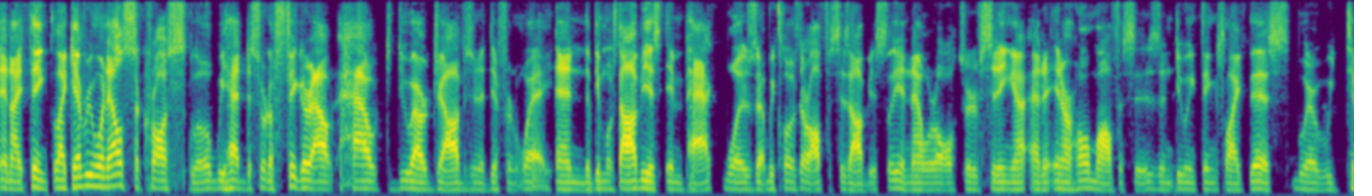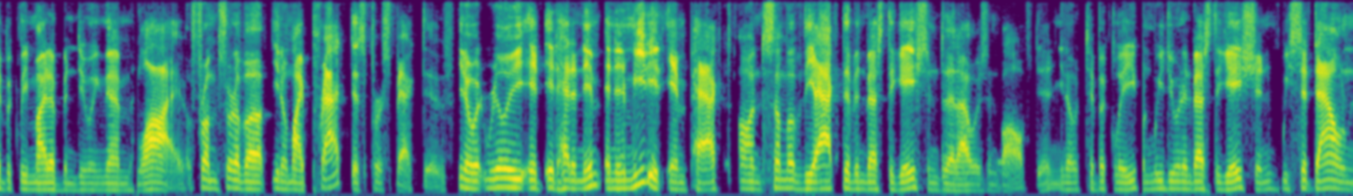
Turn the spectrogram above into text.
And I think, like everyone else across the globe, we had to sort of figure out how to do our jobs in a different way. And the, most obvious impact was that we closed our offices, obviously, and now we're all sort of sitting at, at, in our home offices and doing things like this, where we typically might have been doing them live. From sort of a, you know, my practice perspective, you know, it really it, it had an, an immediate impact on some of the active investigations that I was involved in. You know, typically when we do an investigation, we sit down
